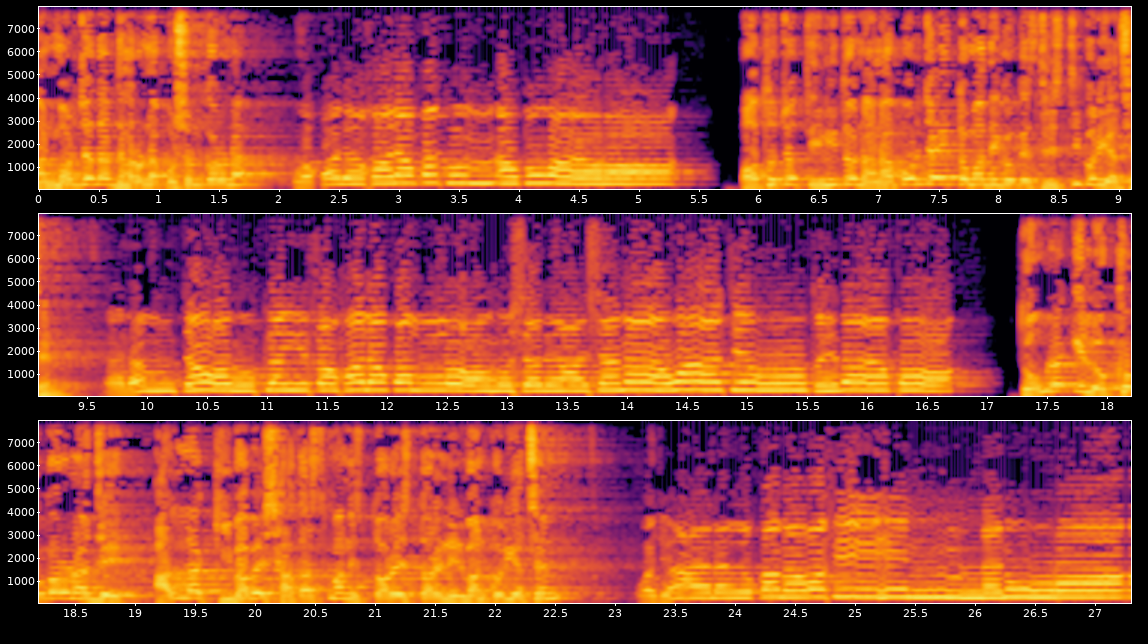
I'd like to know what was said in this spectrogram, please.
মানমর্যাদার ধারণা পোষণ করো না وقد خلقكم أطوارا অথচ তিনি তো নানা পর্যায়ে তোমাদিগকে সৃষ্টি করিয়াছেন ألم تروا كيف خلق الله سبع سماوات طباقا তোমরা কি লক্ষ্য করো না যে আল্লাহ কিভাবে সাত আসমান স্তরে স্তরে নির্মাণ করিয়াছেন وجعل القمر فيهن نورا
